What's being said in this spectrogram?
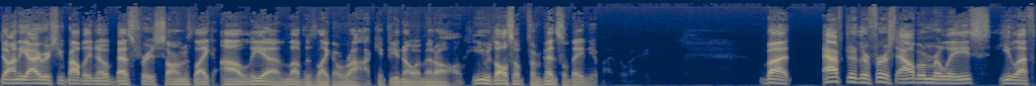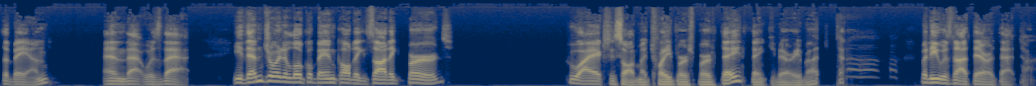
Donnie Iris, you probably know best for his songs like Aaliyah and Love is Like a Rock, if you know him at all. He was also from Pennsylvania, by the way. But after their first album release, he left the band, and that was that. He then joined a local band called Exotic Birds, who I actually saw on my 21st birthday. Thank you very much. But he was not there at that time.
